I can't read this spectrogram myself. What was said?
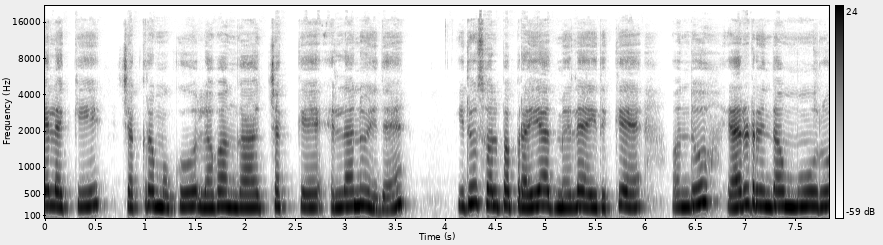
ಏಲಕ್ಕಿ, ಚಕ್ರಮುಗ್ಗು, ಲವಂಗ, ಚಕ್ಕೆ ಎಲ್ಲನೂ ಇದೆ. ಇದು ಸ್ವಲ್ಪ ಫ್ರೈ ಆದಮೇಲೆ ಇದಕ್ಕೆ ಒಂದು ಎರಡರಿಂದ ಮೂರು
